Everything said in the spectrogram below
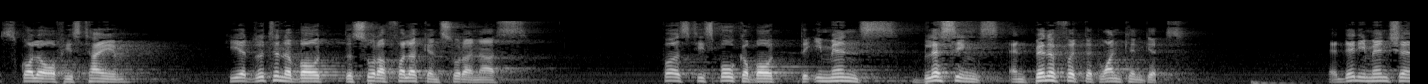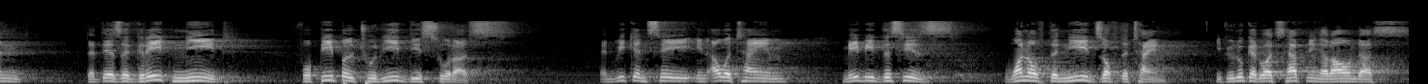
scholar of his time, he had written about the Surah Falaq and Surah Nas. First, he spoke about the immense blessings and benefit that one can get. And then he mentioned that there's a great need for people to read these surahs. And we can say in our time, maybe this is one of the needs of the time. If you look at what's happening around us,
